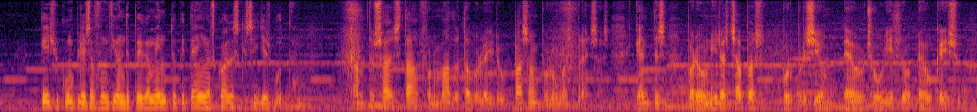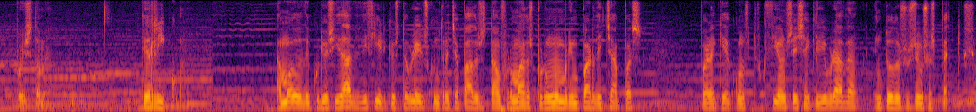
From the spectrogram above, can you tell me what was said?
queixo cumple esa función de pegamento que teñen as colas que se lles bota. Canto xa está formado o tabuleiro pasan por unhas prensas quentes para unir as chapas por presión e o chourizo e o queixo pois tamén. Que rico! A modo de curiosidade dicir que os tableiros contrachapados están formados por un número impar de chapas para que a construcción sexa equilibrada en todos os seus aspectos.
